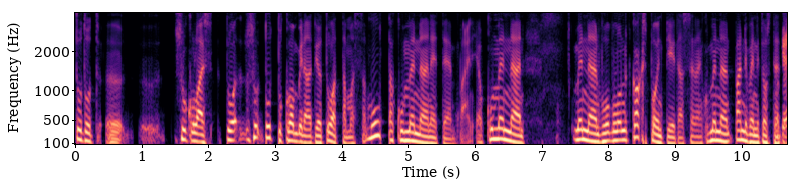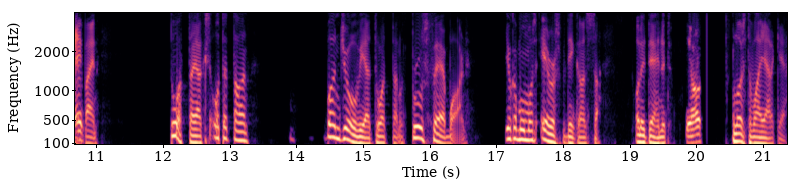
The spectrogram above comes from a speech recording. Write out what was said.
tutut sukulais, tuttu kombinaatio tuottamassa, mutta kun mennään eteenpäin ja kun mennään, mennään mulla on nyt kaksi pointtia tässä näin, kun mennään bändi meni tosta okay. eteenpäin, tuottajaksi otetaan Bon Jovia tuottanut Bruce Fairbairn, joka muun muassa Aerosmithin kanssa oli tehnyt Joo. loistavaa jälkeä.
